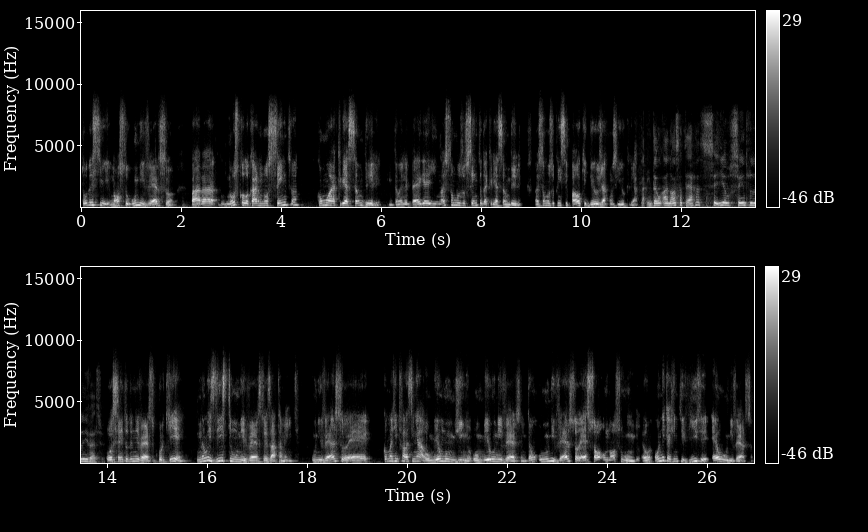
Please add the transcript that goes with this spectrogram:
todo esse nosso universo para nos colocar no centro como a criação dele. Então ele pega e nós somos o centro da criação dele. Nós somos o principal que Deus já conseguiu criar. Tá, então a nossa Terra seria o centro do universo. O centro do universo, porque não existe um universo exatamente. O universo é como a gente fala assim, ah, o meu mundinho, o meu universo. Então, o universo é só o nosso mundo. É onde que a gente vive é o universo.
